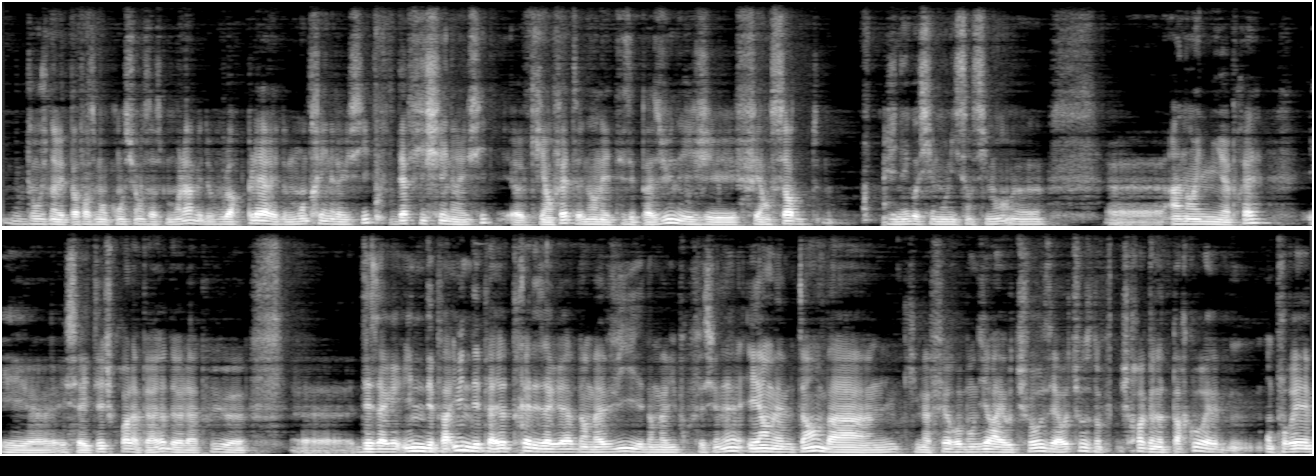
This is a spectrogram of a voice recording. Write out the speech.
dont je n'avais pas forcément conscience à ce moment-là, mais de vouloir plaire et de montrer une réussite, d'afficher une réussite, euh, qui en fait n'en était pas une, et j'ai fait en sorte, j'ai négocié mon licenciement euh, euh, un an et demi après, et, ça a été, je crois, la période la plus désagréable, une des, une des périodes très désagréables dans ma vie et dans ma vie professionnelle, et en même temps, bah, qui m'a fait rebondir à autre chose et à autre chose. Donc, je crois que notre parcours, on pourrait,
